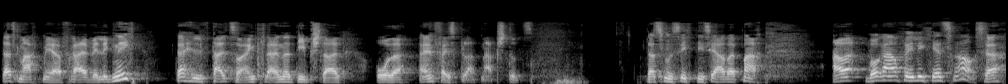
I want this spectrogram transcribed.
das macht man ja freiwillig nicht. Da hilft halt so ein kleiner Diebstahl oder ein Festplattenabsturz. Dass man sich diese Arbeit macht. Aber worauf will ich jetzt raus? Ja,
